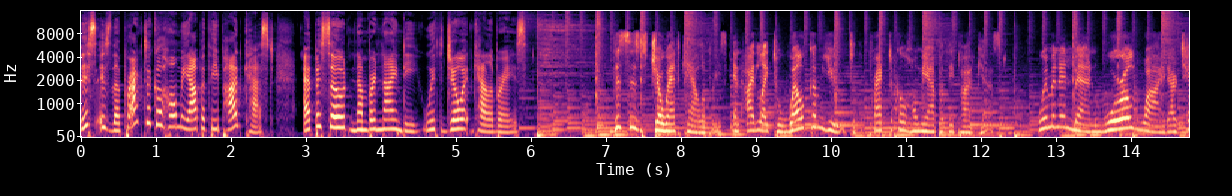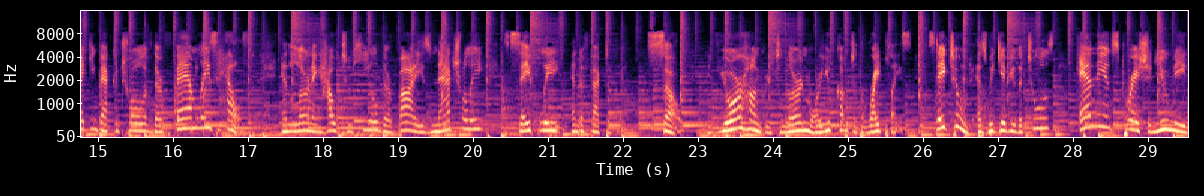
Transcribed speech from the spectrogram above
This is the Practical Homeopathy Podcast, episode number 90 with Joette Calabrese. This is Joette Calabrese, and I'd like to welcome you to the Practical Homeopathy Podcast. Women and men worldwide are taking back control of their family's health and learning how to heal their bodies naturally, safely, and effectively. So, you're hungry to learn more, you've come to the right place. Stay tuned as we give you the tools and the inspiration you need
